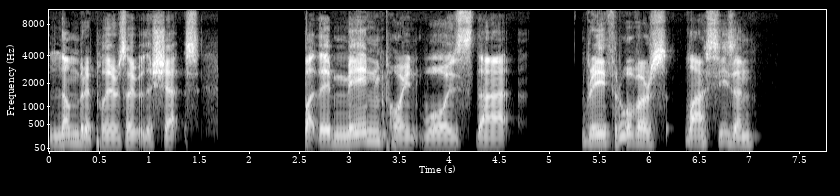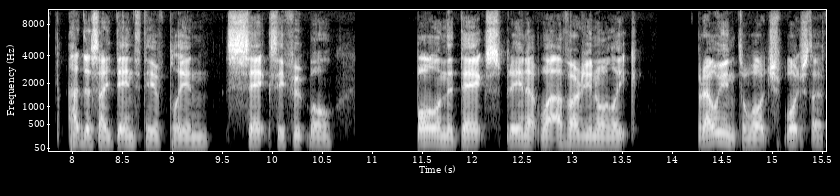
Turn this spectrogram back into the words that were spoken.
number of players out of the shits. But the main point was that Raith Rovers last season had this identity of playing sexy football, ball on the deck, spraying it, whatever, you know, like brilliant to watch. Watched a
